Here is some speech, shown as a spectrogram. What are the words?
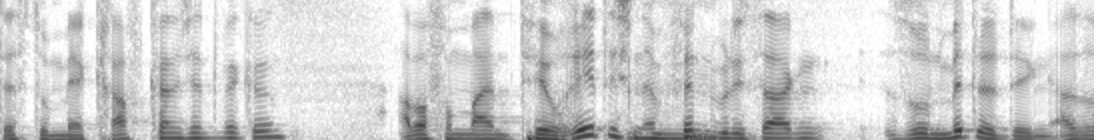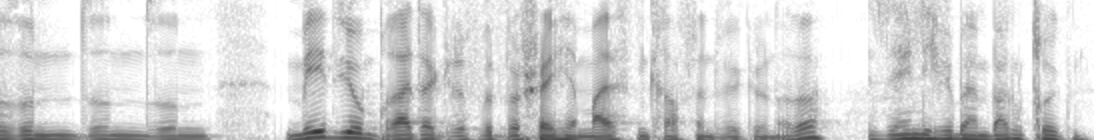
desto mehr Kraft kann ich entwickeln. Aber von meinem theoretischen Empfinden mhm. würde ich sagen, so ein Mittelding, also so ein, so ein, so ein medium breiter Griff wird wahrscheinlich am meisten Kraft entwickeln, oder? Ist ähnlich wie beim Bankdrücken.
